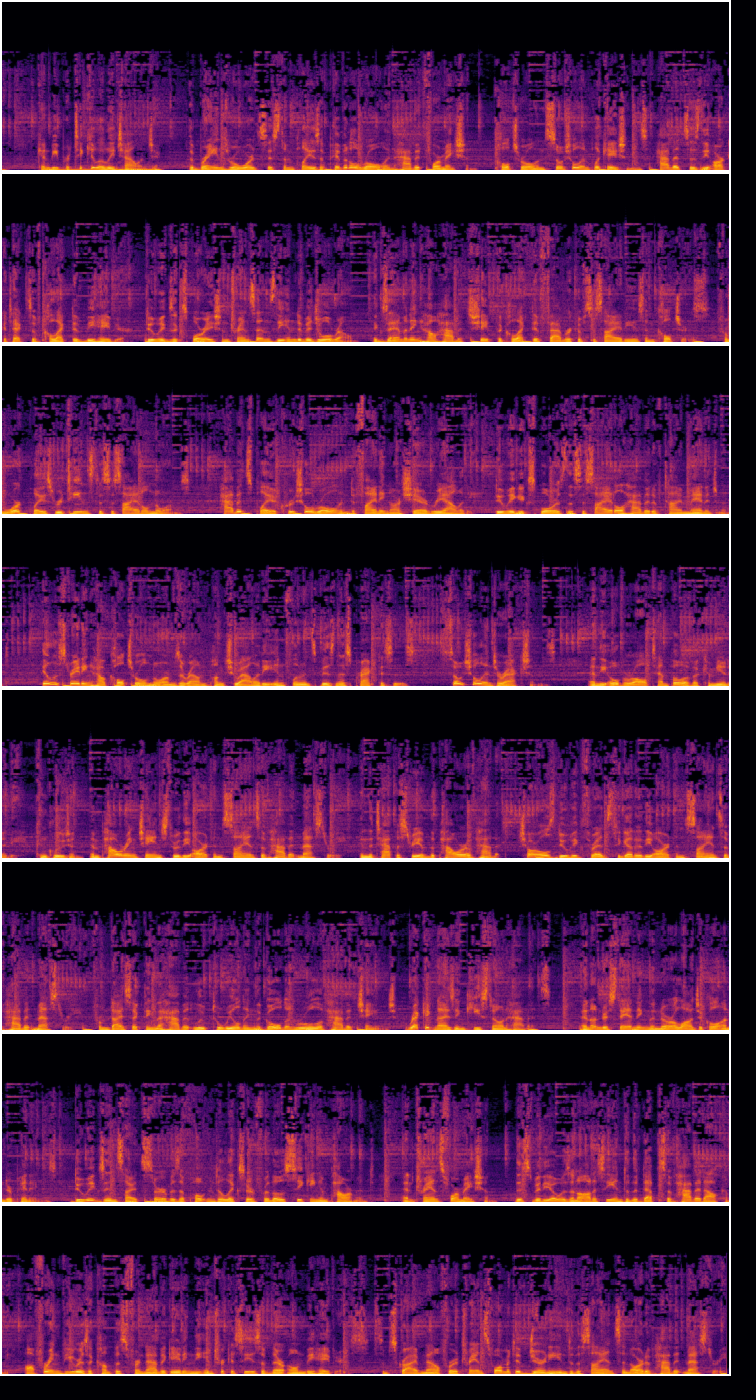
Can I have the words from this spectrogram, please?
can be particularly challenging. The brain's reward system plays a pivotal role in habit formation. Cultural and social implications, habits as the architects of collective behavior. Duhigg's exploration transcends the individual realm, examining how habits shape the collective fabric of societies and cultures. From workplace routines to societal norms, habits play a crucial role in defining our shared reality. Duhigg explores the societal habit of time management, illustrating how cultural norms around punctuality influence business practices, social interactions, and the overall tempo of a community. Conclusion Empowering change through the art and science of habit mastery. In the tapestry of the power of habit, Charles Duhigg threads together the art and science of habit mastery. From dissecting the habit loop to wielding the golden rule of habit change, recognizing keystone habits, and understanding the neurological underpinnings, Duhigg's insights serve as a potent elixir for those seeking empowerment and transformation. This video is an odyssey into the depths of habit alchemy, offering viewers a compass for navigating the intricacies of their own behaviors. Subscribe now for a transformative journey into the science and art of habit mastery.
